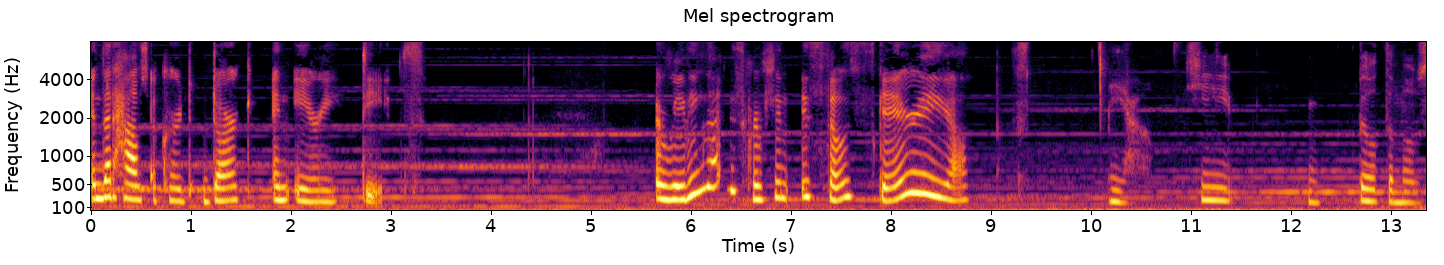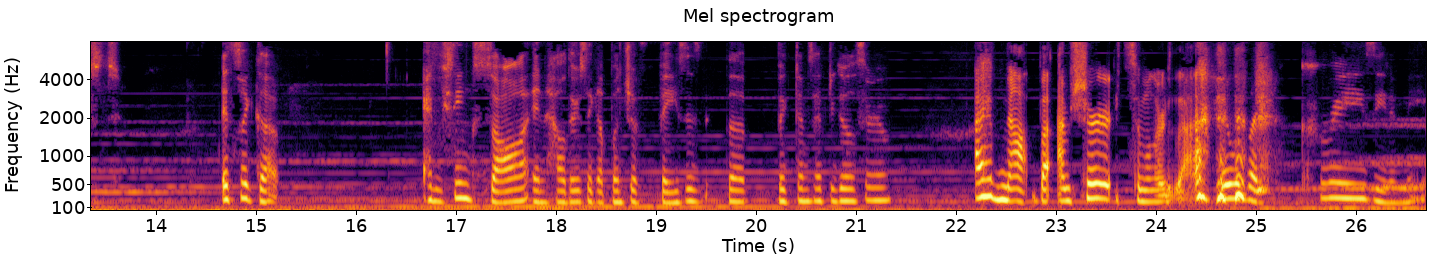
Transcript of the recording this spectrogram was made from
In that house occurred dark and eerie deeds. Reading that description is so scary. Yeah. He built the most. It's like a. Have you seen Saw and how there's like a bunch of phases the victims have to go through? I have not, but I'm sure it's similar to that. It was like crazy to me.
